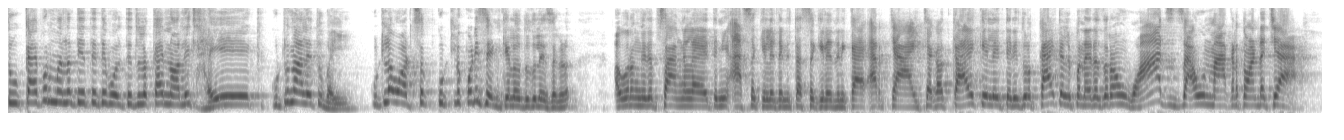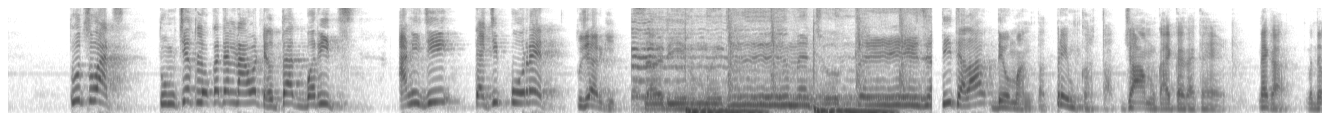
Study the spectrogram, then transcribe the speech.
तू काय पण म्हणत येते ते बोलते तुला काय नॉलेज आहे? कुठून आले तू भाई? कुठला व्हॉट्सअप कुठलं कोणी सेंड केलं होतं तुला हे सगळं? औरंगजेब चांगला आहे त्यांनी असं केलं त्यांनी तसं केलं त्यांनी काय अरे आईच्या गावात काय केलंय त्यांनी? तुला काय कल्पना आहे? जरा वाच जाऊन माकड तोंडाच्या. तूच वाच. तुमचेच लोक त्याला नावं ठेवतात बरीच. आणि जी त्याची पोरं आहेत तुझ्यासारखी ती त्याला देव मानतात प्रेम करतात. जाम काय काय काय काय. नाही का? म्हणजे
